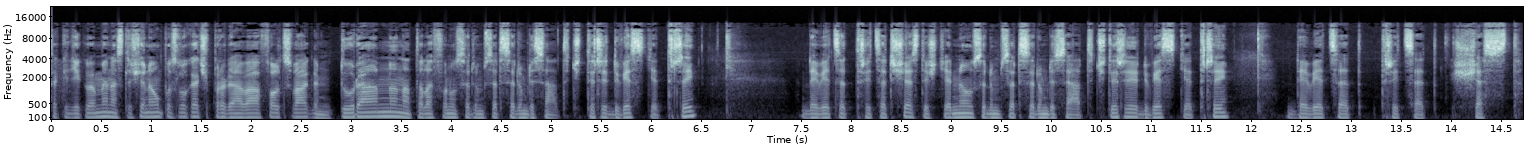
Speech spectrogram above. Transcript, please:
Taky děkujeme. Naslyšenou posluchač prodává Volkswagen Turan na telefonu 774 203 936, ještě jednou 774 203 936.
